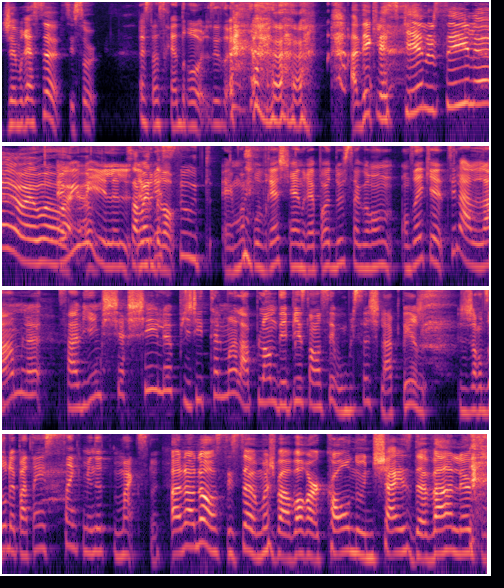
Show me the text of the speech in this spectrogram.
J'aimerais ça, c'est sûr. Ça serait drôle, c'est ça. Avec le skin aussi, là? Ouais, ouais, ouais. Oui, oui, le, ça va être drôle. Et moi, pour vrai, je tiendrais pas deux secondes. On dirait que, tu sais, la lame, là, ça vient me chercher, là, puis j'ai tellement la plante des pieds sensibles. Oublie ça, je suis la pire. J'endure le patin cinq minutes max, là. Ah non, non, c'est ça. Moi, je vais avoir un cône ou une chaise devant, là, puis,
